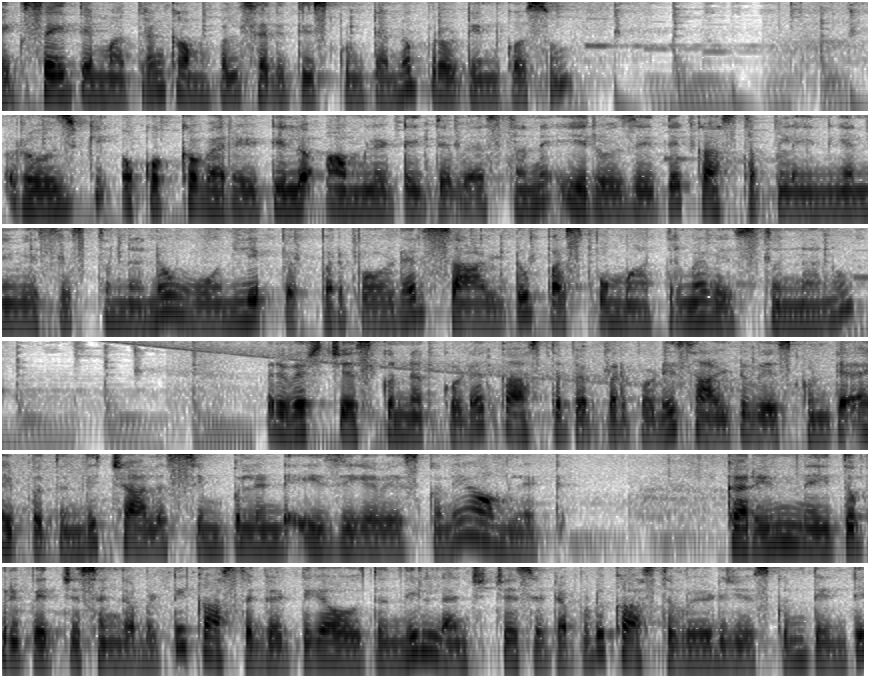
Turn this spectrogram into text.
ఎగ్స్ అయితే మాత్రం కంపల్సరీ తీసుకుంటాను ప్రోటీన్ కోసం. రోజుకి ఒక్కొక్క వెరైటీలో ఆమ్లెట్ అయితే వేస్తాను. ఈ రోజైతే కాస్త ప్లెయిన్గానే వేసేస్తున్నాను. ఓన్లీ పెప్పర్ పౌడర్ సాల్ట్ పసుపు మాత్రమే వేస్తున్నాను. రివర్స్ చేసుకున్నాక కూడా కాస్త పెప్పర్ పొడి సాల్ట్ వేసుకుంటే అయిపోతుంది. చాలా సింపుల్ అండ్ ఈజీగా వేసుకునే ఆమ్లెట్ కర్రీని నెయ్యితో ప్రిపేర్ చేసాం కాబట్టి కాస్త గట్టిగా అవుతుంది. లంచ్ చేసేటప్పుడు కాస్త వేడి చేసుకుని తింటే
